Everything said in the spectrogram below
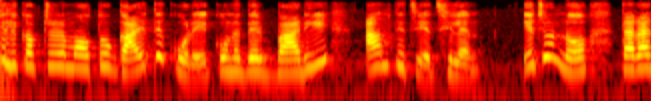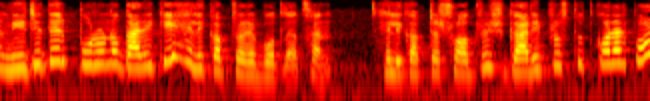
হেলিকপ্টারের মতো গাড়িতে করে কোনেদের বাড়ি আনতে চেয়েছিলেন। এজন্য তারা নিজেদের পুরনো গাড়িকে হেলিকপ্টারে বদলেছেন। হেলিকপ্টার সদৃশ গাড়ি প্রস্তুত করার পর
